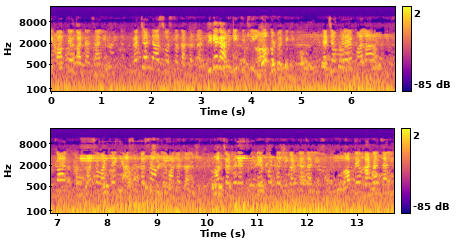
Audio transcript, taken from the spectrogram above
जी बापदेव घाटात झाली. प्रचंड अस्वस्थता करणार ठीक आहे का? आणि मी तिथली लोकप्रतिनिधी. त्याच्यामुळे मला इतका असं वाटतंय की असं कसं आपल्या भागात झालं. मागच्या आठवड्यात पुण्यात पण तशी घटना झाली बापदेव घाटात झाली.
